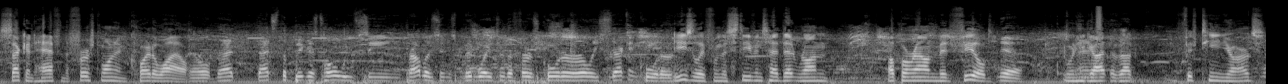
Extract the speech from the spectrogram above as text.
second half and the first one in quite a while. Well, that that's the biggest hole we've seen probably since midway through the first quarter, early second quarter. Easily from the Stevens had that run up around midfield Yeah. when he And- got about 15 yards.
